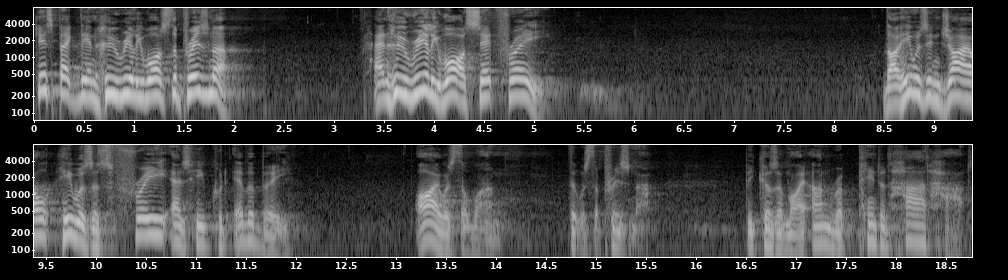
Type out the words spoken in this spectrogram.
guess back then who really was the prisoner and who really was set free. Though he was in jail, he was as free as he could ever be. I was the one that was the prisoner because of my unrepentant hard heart.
